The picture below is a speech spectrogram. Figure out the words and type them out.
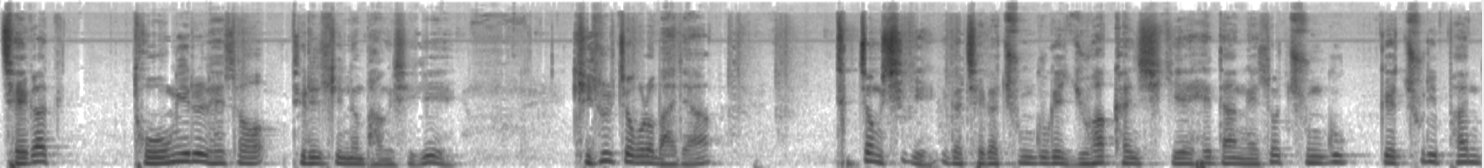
제가 동의를 해서 드릴 수 있는 방식이 기술적으로 만약 특정 시기, 그러니까 제가 중국에 유학한 시기에 해당해서 중국에 출입한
